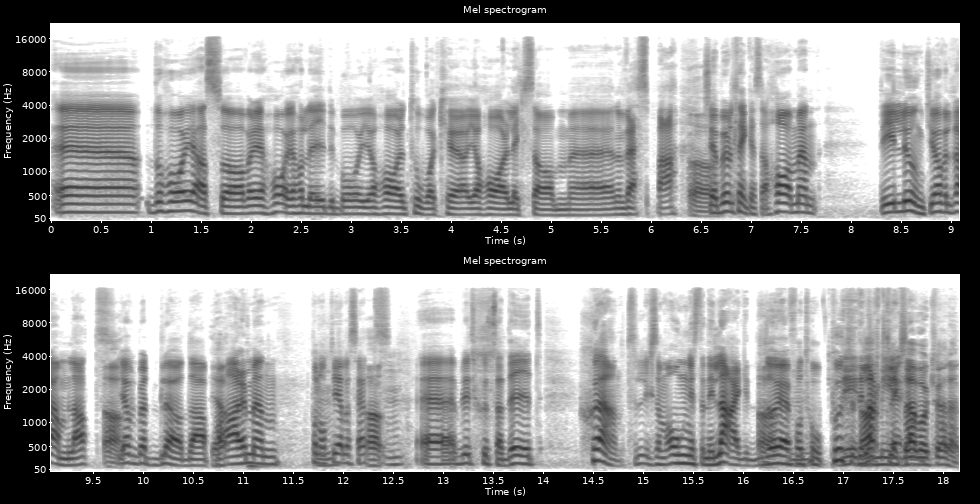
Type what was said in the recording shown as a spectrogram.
eh, då har jag alltså, vad är jag har? Jag har Ladyboy, jag har en toakö, jag har liksom eh, en vespa. Så jag börjar väl tänka så här, ha men det är lugnt, jag har väl ramlat, Ja. jag har väl börjat blöda på Ja. armen på något jävla sätt. Eh, blivit skjutsad dit. Skönt, liksom ångesten är lagd. Då har jag fått ihop pusslet Det lagt mer- liksom. Där var kvällen.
